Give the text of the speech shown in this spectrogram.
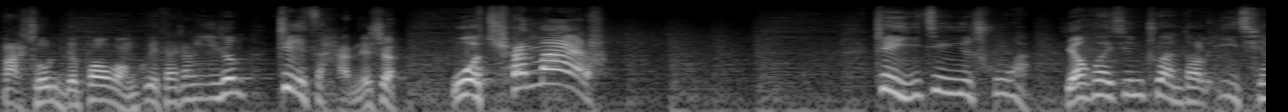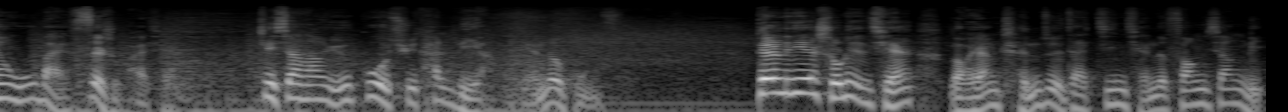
把手里的包往柜台上一扔，这次喊的是“我全卖了”。这一进一出啊，杨怀新赚到了一千五百四十块钱，这相当于过去他两年的工资。掂了掂手里的钱，老杨沉醉在金钱的芳香里。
